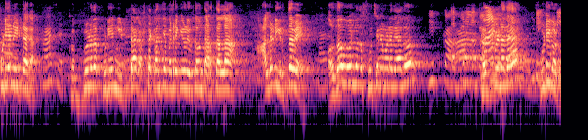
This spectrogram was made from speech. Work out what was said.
ಪುಡಿಯನ್ನು ಇಟ್ಟಾಗ. ಹಾ ಸರ್. ಕಬ್ಬಿಣದ ಪುಡಿಯನ್ನು ಇಟ್ಟಾಗ ಅಷ್ಟ ಕಾಂತಿಯ ಬಲರೇಖೆಗಳು ಇರ್ತಾವಂತ ಅರ್ಥ ಅಲ್ಲ. ಆಲ್ರೆಡಿ ಇರ್ತವೆ. ಅದಾವು ಅನ್ನೋದು ಸೂಚನೆ ಮಾಡೋದು ಯಾವುದು? ಕಬ್ಬಿಣದ ಪುಡಿಗಳು.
